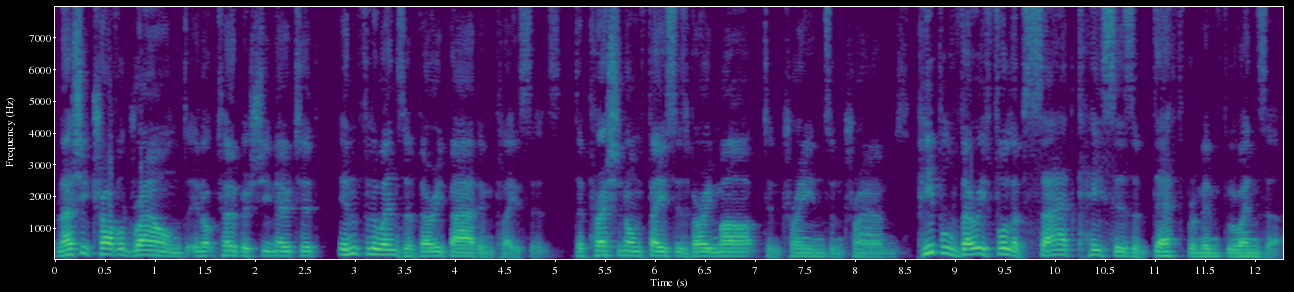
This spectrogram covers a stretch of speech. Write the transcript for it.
And as she travelled round in October, she noted influenza very bad in places, depression on faces very marked in trains and trams, people very full of sad cases of death from influenza,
